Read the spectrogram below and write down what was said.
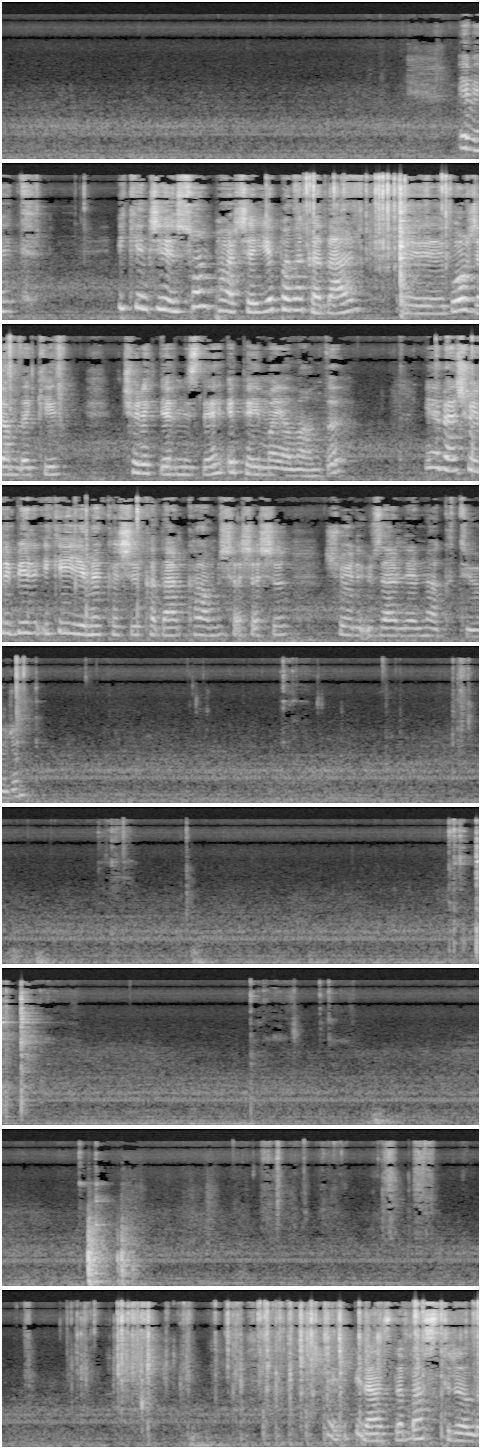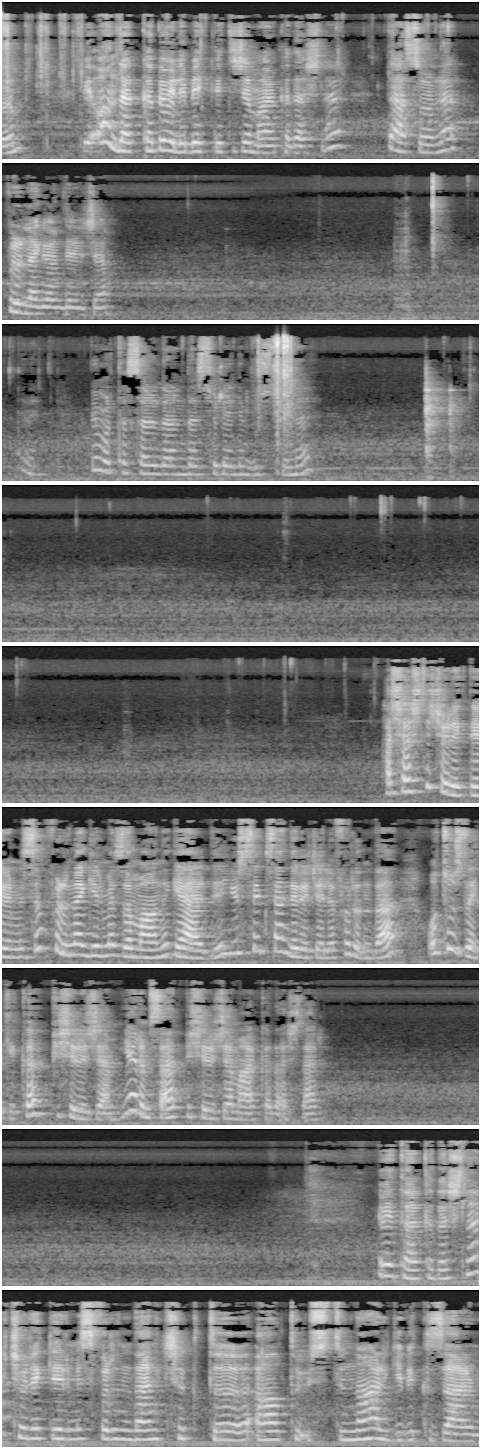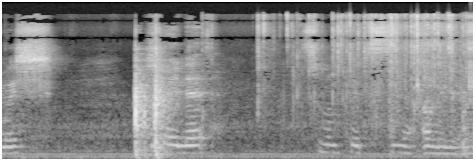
Evet. İkinci son parça yapana kadar e, borcamdaki çöreklerimiz de epey mayalandı. Yine ben şöyle bir iki yemek kaşığı kadar kalmış haşhaşı şöyle üzerlerine akıtıyorum. Şöyle biraz da bastıralım. Bir 10 dakika böyle bekleteceğim arkadaşlar. Daha sonra fırına göndereceğim. Evet. Yumurta sarılarını da sürelim üstüne. Haşhaşlı çöreklerimizin fırına girme zamanı geldi. 180 dereceli fırında 30 dakika pişireceğim. Yarım saat pişireceğim arkadaşlar. Evet arkadaşlar çöreklerimiz fırından çıktı. Altı üstü nar gibi kızarmış. Şöyle sunum tepsisine alıyorum.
